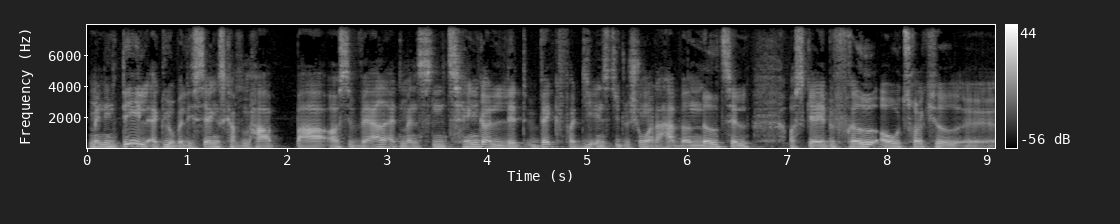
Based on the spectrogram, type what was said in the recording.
Men en del af globaliseringskampen har bare også været, at man sådan tænker lidt væk fra de institutioner, der har været med til at skabe fred og tryghed øh,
